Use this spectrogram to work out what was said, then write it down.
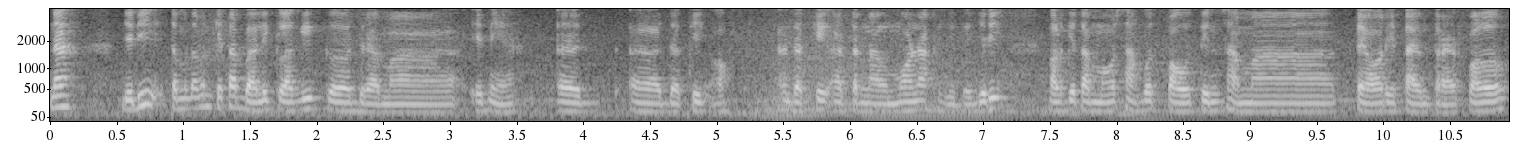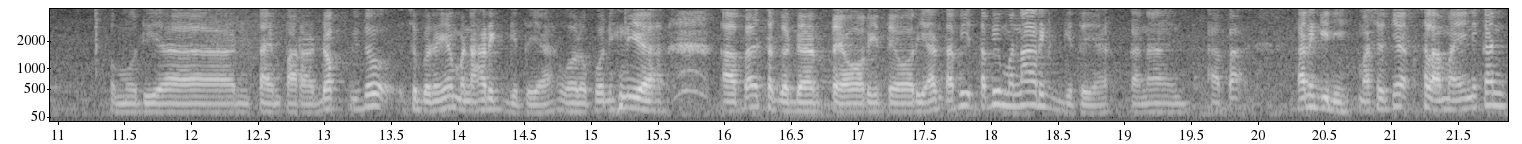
Nah jadi teman-teman kita balik lagi ke drama ini ya uh, uh, The King of uh, The King Eternal Monarch gitu. Jadi kalau kita mau sangkut pautin sama teori time travel kemudian time paradox itu sebenarnya menarik gitu ya. Walaupun ini ya apa sekedar teori-teorian tapi tapi menarik gitu ya. Karena apa karena gini maksudnya selama ini kan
